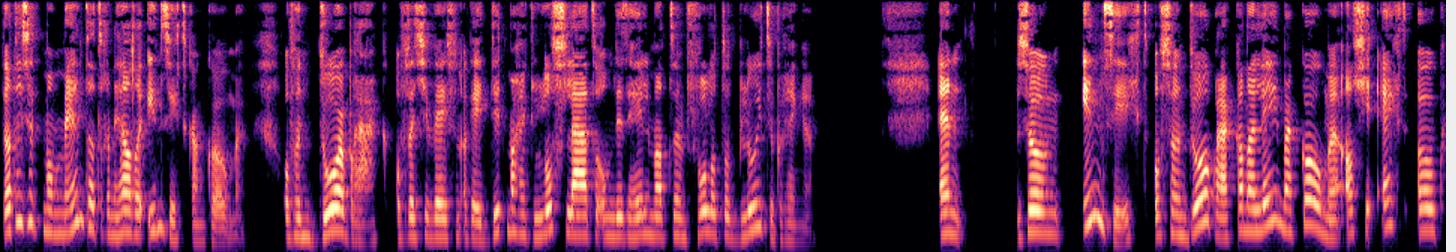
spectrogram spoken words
dat is het moment dat er een helder inzicht kan komen. Of een doorbraak. Of dat je weet van oké, dit mag ik loslaten om dit helemaal ten volle tot bloei te brengen. En zo'n inzicht of zo'n doorbraak kan alleen maar komen als je echt ook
